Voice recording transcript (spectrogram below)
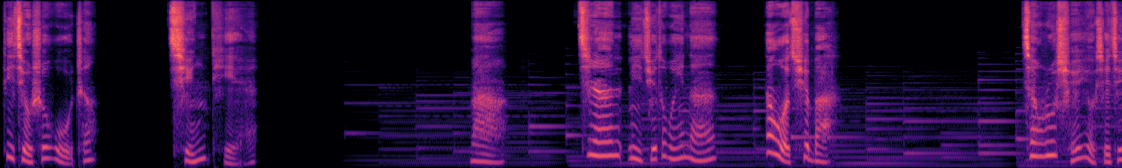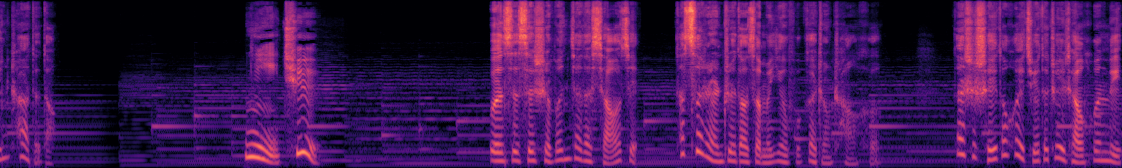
第九十五章，请帖。妈，既然你觉得为难，那我去吧。江如雪有些惊诧的道。你去。温思思是温家的小姐，她自然知道怎么应付各种场合，但是谁都会觉得这场婚礼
